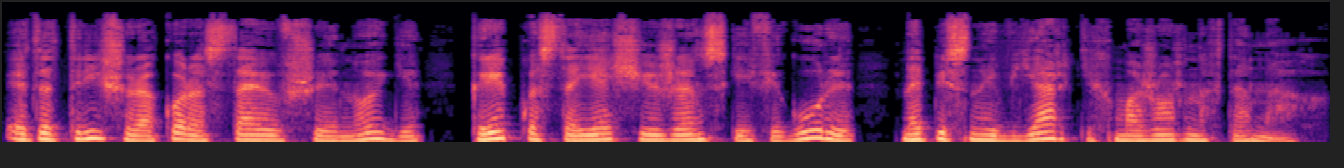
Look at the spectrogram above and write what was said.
Это три широко расставившие ноги, крепко стоящие женские фигуры, написанные в ярких мажорных тонах.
